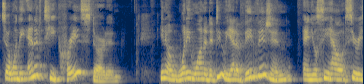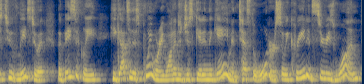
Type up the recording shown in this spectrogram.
So when the NFT craze started, you know, what he wanted to do, he had a big vision, and you'll see how series two leads to it. But basically, he got to this point where he wanted to just get in the game and test the waters. So he created series one,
